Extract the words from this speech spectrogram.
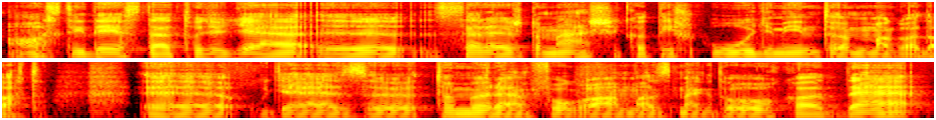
azt idézted, hogy ugye ö, szeresd a másikat is úgy, mint önmagadat. Ö, ugye ez tömören fogalmaz meg dolgokat, de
